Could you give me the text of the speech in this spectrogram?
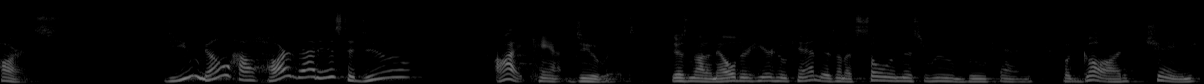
hearts. Do you know how hard that is to do? I can't do it. There's not an elder here who can. There's not a soul in this room who can. But God changed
